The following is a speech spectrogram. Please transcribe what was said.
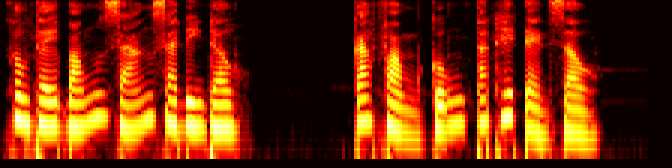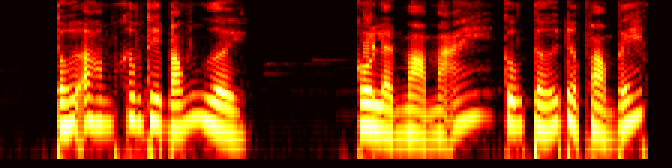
Không thấy bóng dáng gia đình đâu. Các phòng cũng tắt hết đèn dầu. Tối om không thấy bóng người. Cô lần mò mãi cũng tới được phòng bếp.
